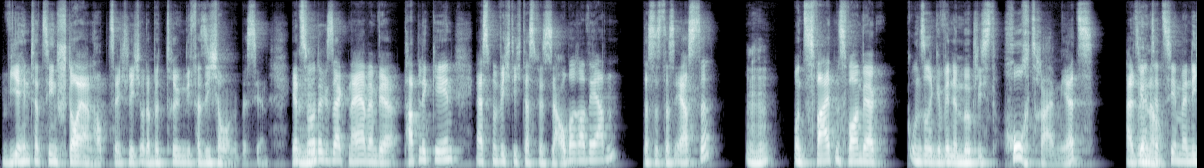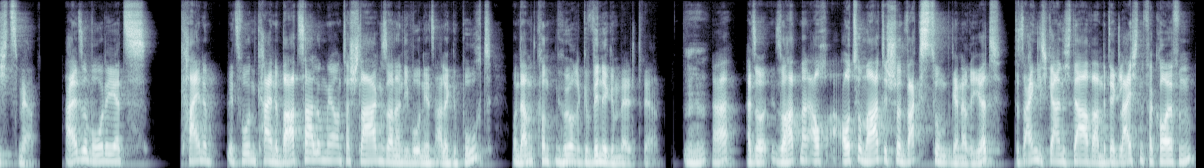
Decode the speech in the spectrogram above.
wir hinterziehen Steuern hauptsächlich oder betrügen die Versicherung ein bisschen. Jetzt mhm. wurde gesagt, naja, wenn wir public gehen, erstmal wichtig, dass wir sauberer werden. Das ist das Erste. Mhm. Und zweitens wollen wir unsere Gewinne möglichst hochtreiben jetzt. Also genau. hinterziehen wir nichts mehr. Also wurde jetzt keine, jetzt wurden keine Barzahlungen mehr unterschlagen, sondern die wurden jetzt alle gebucht und damit konnten höhere Gewinne gemeldet werden. Mhm. Ja, also so hat man auch automatisch schon Wachstum generiert, das eigentlich gar nicht da war, mit der gleichen Verkäufen,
